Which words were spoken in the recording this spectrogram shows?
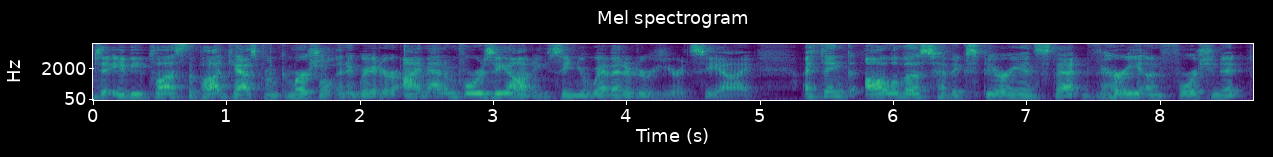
to AV Plus, the podcast from Commercial Integrator. I'm Adam Forziati, senior web editor here at CI. I think all of us have experienced that very unfortunate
